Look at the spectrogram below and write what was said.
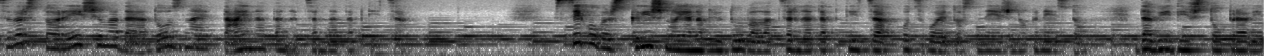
цврсто решила да ја дознае тајната на црната птица. Секогаш скришно ја наблюдувала црната птица од своето снежно гнездо, да види што прави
